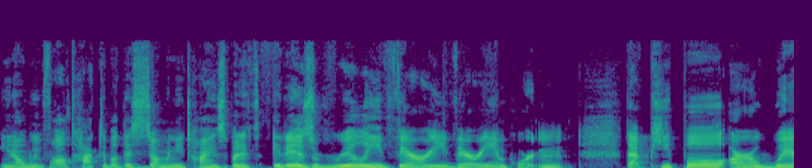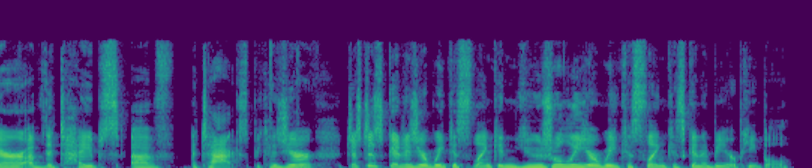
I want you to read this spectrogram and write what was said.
you know we've all talked about this so many times but it's it is really very very important that people are aware of the types of attacks because you're just as good as your weakest link and usually your weakest link is going to be your people.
